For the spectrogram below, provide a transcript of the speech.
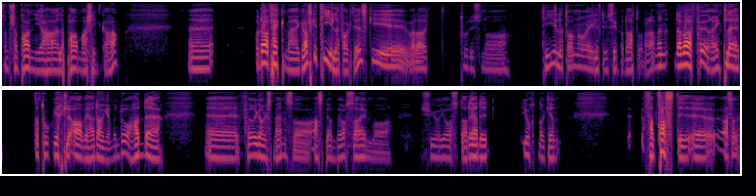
som champagne har, eller parmaskinke har. Eh, og da fikk vi ganske tidlig, faktisk, i var det 2010 eller 2012, nå er jeg litt usikker på datoene. Men det var før egentlig det tok virkelig av i Hardanger. Men da hadde eh, foregangsmenn som Asbjørn Børsheim og Sjur Jåstad de hadde gjort noen fantastisk, eh, altså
